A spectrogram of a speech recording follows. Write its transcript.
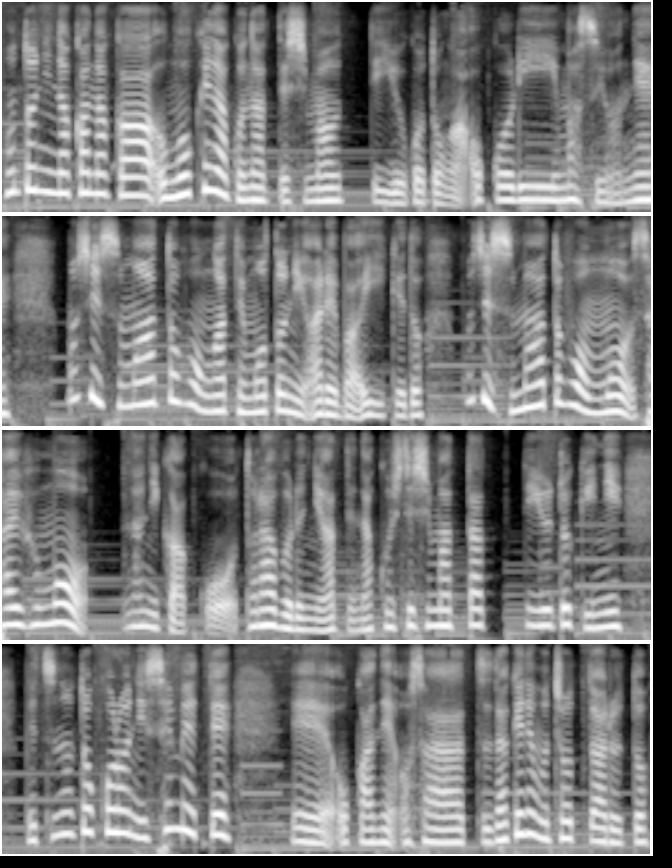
本当になかなか動けなくなってしまうっていうことが起こりますよね。もしスマートフォンが手元にあればいいけどもしスマートフォンも財布も何かこうトラブルにあってなくしてしまったっていう時に別のところにせめて、えー、お金お札だけでもちょっとあると、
